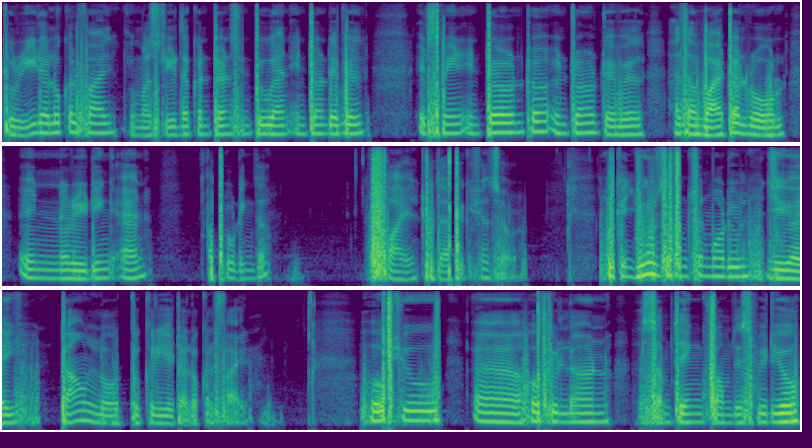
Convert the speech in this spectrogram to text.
to read a local file you must read the contents into an internal table its mean internal internal table has a vital role in reading and uploading the file to the application server. You can use the function module GUI download to create a local file. Hope you uh, hope you learn something from this video.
